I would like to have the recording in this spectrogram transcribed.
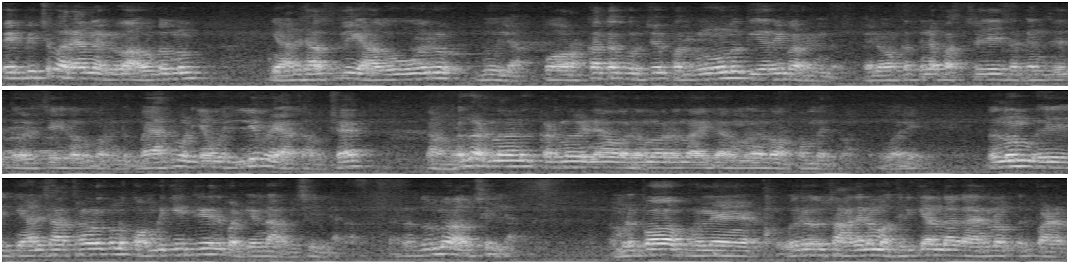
പെരുപ്പിച്ച് പറയാന്നേ ഉള്ളൂ. അതുകൊണ്ടൊന്നും ജ്ഞാനശാസ്ത്രത്തിൽ യാതൊരു ഇതുമില്ല. ഇപ്പൊ ഉറക്കത്തെ കുറിച്ച് പതിമൂന്ന് തിയറി പറയുന്നുണ്ട്. അതിൽ first stage second stage third stage എന്നൊക്കെ പറയുന്നുണ്ട്. ബയാസ് പഠിക്കാൻ വലിയ പ്രയാസമാണ്. പക്ഷെ നമ്മൾ കിടന്നാണ്ട് കിടന്നു കഴിഞ്ഞാൽ ഓരോന്നോരോന്നായിട്ട് നമ്മളോട് ഉറക്കം വരുന്നു അതുപോലെ ഇതൊന്നും ഈ ജ്ഞാനശാസ്ത്രങ്ങളെ കൊണ്ട് കോംപ്ലിക്കേറ്റ് ചെയ്ത് പഠിക്കേണ്ട ആവശ്യമില്ല. കാരണം ഇതൊന്നും ആവശ്യമില്ല. നമ്മളിപ്പോ പിന്നെ ഒരു സാധനം മധുരിക്കാൻ എന്താ കാരണം? ഒരു പഴം.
